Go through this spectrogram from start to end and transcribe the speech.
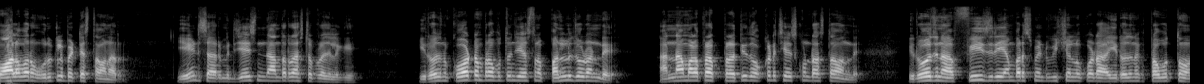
పోలవరం ఉరుకులు పెట్టేస్తా ఉన్నారు. ఏంటి సార్ మీరు చేసింది అంతర్రాష్ట్ర ప్రజలకి? ఈ రోజున కూటమి ప్రభుత్వం చేస్తున్న పనులు చూడండి. అన్నామల ప్ర ప్రతిదీ ఒక్కటి చేసుకుంటూ వస్తూ ఉంది. ఈ రోజున ఫీజు రియంబర్స్మెంట్ విషయంలో కూడా ఈ రోజున ప్రభుత్వం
